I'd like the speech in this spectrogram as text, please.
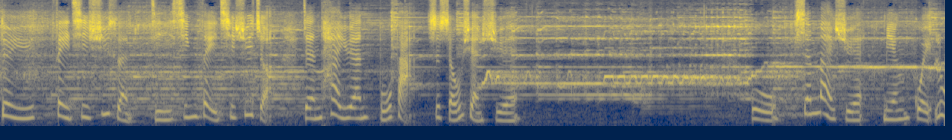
对于肺气虚损及心肺气虚者，诊太渊补法是首选穴。五深脉穴名鬼路。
